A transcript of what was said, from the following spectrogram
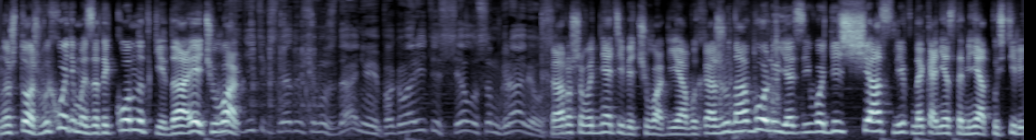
Ну что ж, выходим из этой комнатки. Да, эй, чувак, Подойдите к следующему зданию и поговорите с Селусом Гравиусом. Хорошего дня тебе, чувак. Я выхожу на волю, я сегодня счастлив. Наконец-то меня отпустили.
